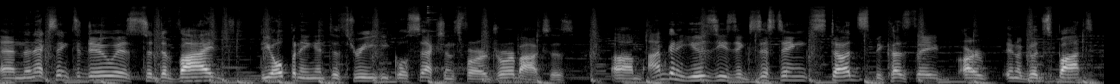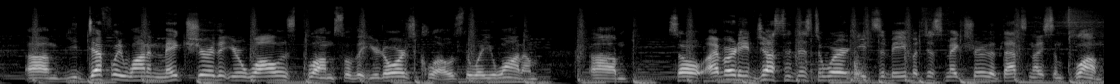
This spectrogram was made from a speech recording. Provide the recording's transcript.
And the next thing to do is to divide the opening into three equal sections for our drawer boxes. Um, I'm gonna use these existing studs because they are in a good spot. Um, you definitely wanna make sure that your wall is plumb so that your doors close the way you want them. Um, so I've already adjusted this to where it needs to be, but just make sure that that's nice and plumb.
